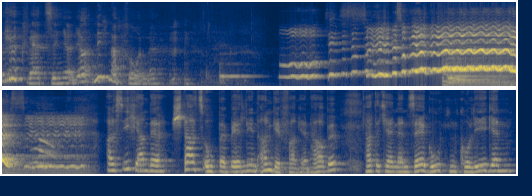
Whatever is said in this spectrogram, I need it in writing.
Rückwärts singen, ja, nicht nach vorne. Ich an der Staatsoper Berlin angefangen habe, hatte ich einen sehr guten Kollegen,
